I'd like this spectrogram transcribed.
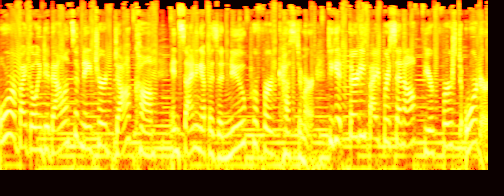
or by going to balanceofnature.com and signing up as a new preferred customer to get 35% off your first order,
